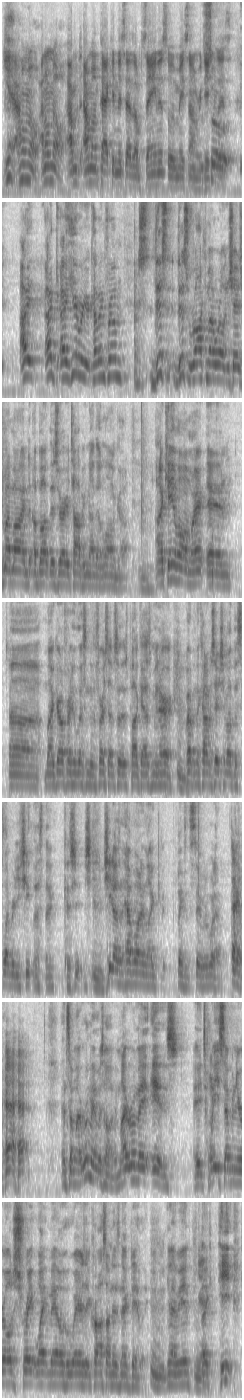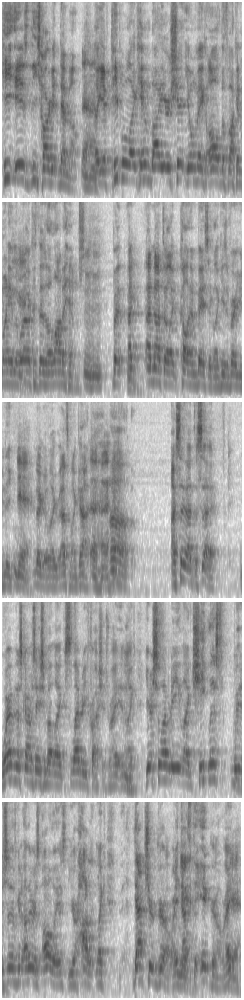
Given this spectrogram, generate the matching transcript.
yeah i don't know. I don't know. I'm i'm unpacking this as i'm saying this so it may sound ridiculous. So, I, I I hear where you're coming from. This this rocked my world and changed my mind about this very topic not that long ago. Mm. I came home right and. Uh, my girlfriend who listened to the first episode of this podcast, me and her, mm. were having the conversation about the celebrity cheat list thing because she she, mm. she doesn't have one and like thinks it's stupid or whatever. Anyway. And so my roommate was home, and my roommate is a 27 year old straight white male who wears a cross on his neck daily. You know what I mean? Mm-hmm. Yeah. Like he he is the target demo. Uh-huh. Like if people like him buy your shit, you'll make all the fucking money in the Yeah. Mm-hmm. world because there's a lot of hims. But I, I not to like call him basic. Like he's a very unique Yeah. nigga. Like that's my guy. Uh-huh. Uh, I say that to say, we're having this conversation about like celebrity crushes, right? And like your celebrity like cheat list with your significant other is always your hot like that's your girl, right? That's the it girl, right? Yeah.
